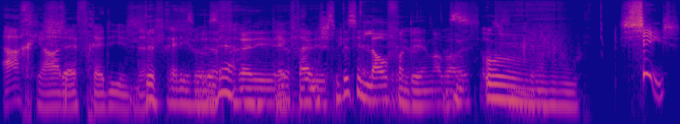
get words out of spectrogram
Ach ja, der Freddy. Ne? Der Freddy. So, der, der Freddy. Der, der Freddy ist ein bisschen lau von dem, aber... Ist, uh. Sheesh.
